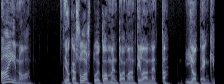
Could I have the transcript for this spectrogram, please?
ainoa, joka suostui kommentoimaan tilannetta jotenkin.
